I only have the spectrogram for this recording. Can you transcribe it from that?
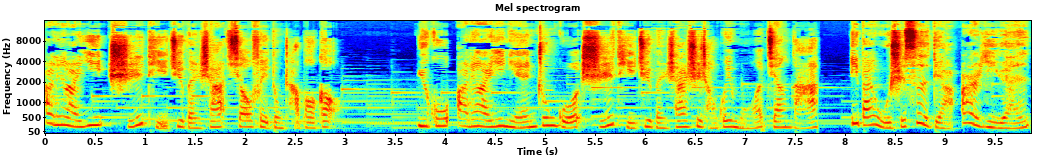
二零二一实体剧本杀消费洞察报告，预估二零二一年中国实体剧本杀市场规模将达一百五十四点二亿元，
